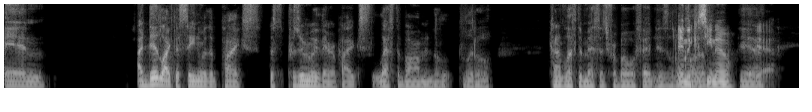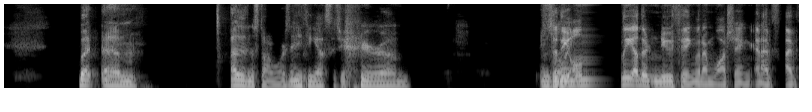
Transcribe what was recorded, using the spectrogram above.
and I did like the scene where the Pikes, presumably they were Pikes, left the bomb in the little kind of left a message for Boba Fett and his little in the club. casino. Yeah. But um other than Star Wars, anything else that you're um So the only other new thing that I'm watching, and I've I've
